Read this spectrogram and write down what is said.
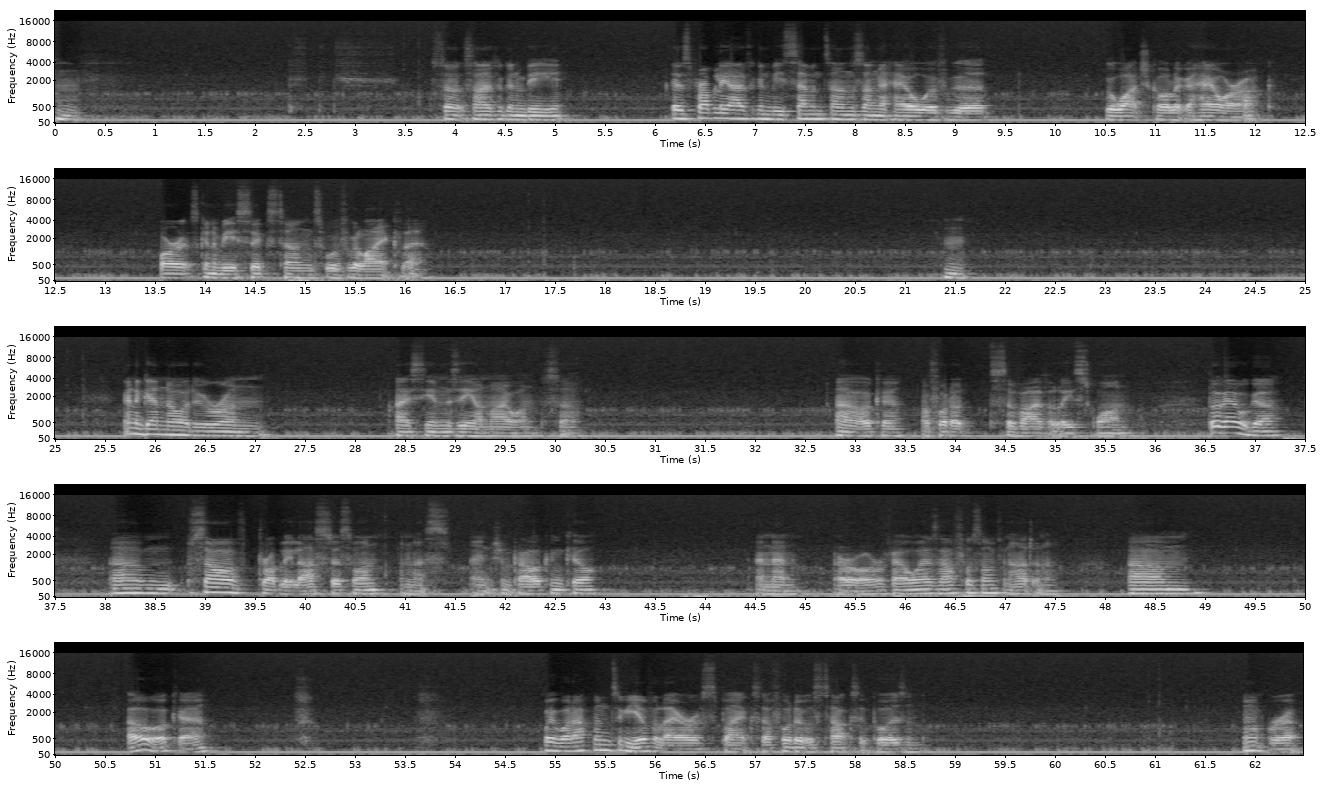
Hmm. So it's either going to be... It's probably either going to be 7 tons on a hail with the... The watch call it a hail rock. Or it's going to be 6 tons with the like clear. Hmm. And again, now I do run ICMZ on my one, so... Oh, okay. I thought I'd survive at least one. But there we go. Um, so I've probably lost this one, unless Ancient Power can kill. And then Aurora Veil wears off or something, I don't know. Um, oh, okay. Wait, what happened to the other layer of spikes? I thought it was toxic poison. Oh, right.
